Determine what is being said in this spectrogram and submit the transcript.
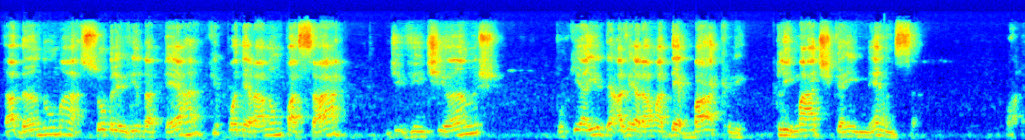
está dando uma sobrevida à Terra que poderá não passar de 20 anos, porque aí haverá uma debacle climática imensa. Ora,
